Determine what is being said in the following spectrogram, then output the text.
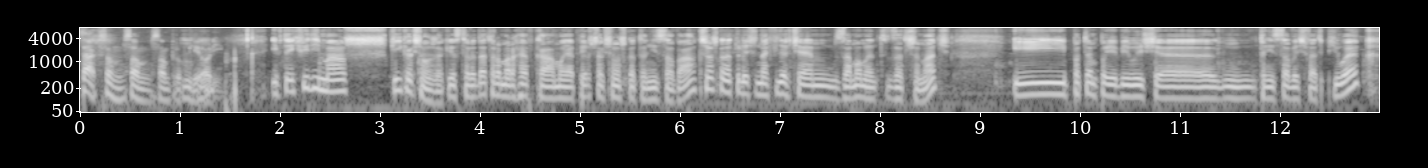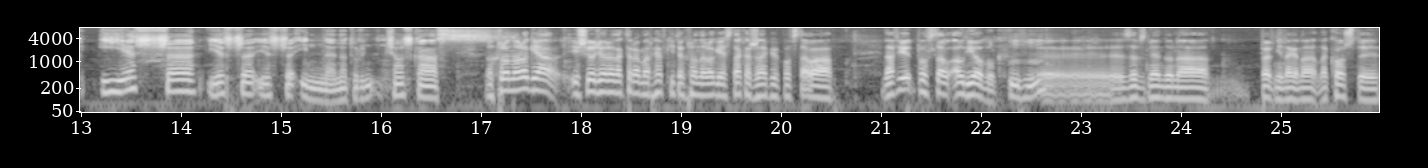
Tak, są, są, są próbki Mhm. Oli. I w tej chwili masz kilka książek. Jest to Redaktor Marchewka, moja pierwsza książka tenisowa. Książka, na której się na chwilę chciałem za moment zatrzymać. I potem pojawiły się mm, Tenisowy Świat Piłek i jeszcze, jeszcze, jeszcze inne. Na turni- książka z... No chronologia, jeśli chodzi o redaktora Marchewki, to chronologia jest taka, że najpierw powstała Najpierw powstał audiobook e, ze względu na pewnie na, na, na koszty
